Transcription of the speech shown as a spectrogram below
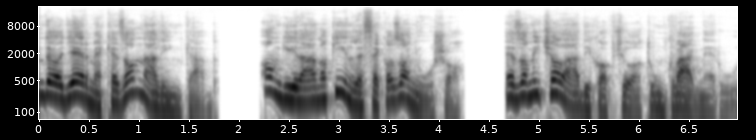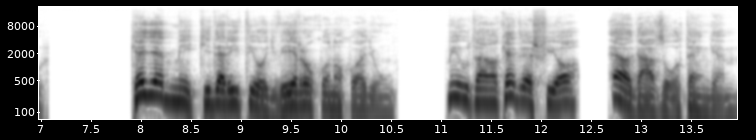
de a gyermekhez annál inkább. Angélának én leszek az anyósa. Ez a mi családi kapcsolatunk, Wagner úr. Kegyed még kideríti, hogy vérrokonok vagyunk, miután a kedves fia elgázolt engem,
